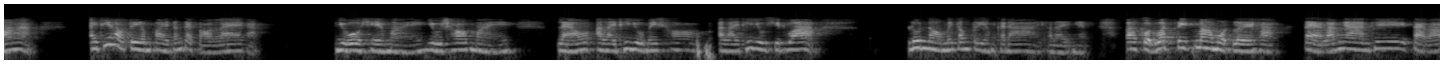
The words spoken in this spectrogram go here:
ว่า ไอ้ที่เราเตรียมไปตั้งแต่ตอนแรกอะยูโอเคไหมยูชอบไหม แล้วอะไรที่ยูไม่ชอบ อะไรที่ยูคิดว่ารุ่นน้องไม่ต้องเตรียมก็ได้อะไรเงี้ย ปรากฏว่าติ๊กมาหมดเลยค่ะ แต่ละงานที่แต่ละ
